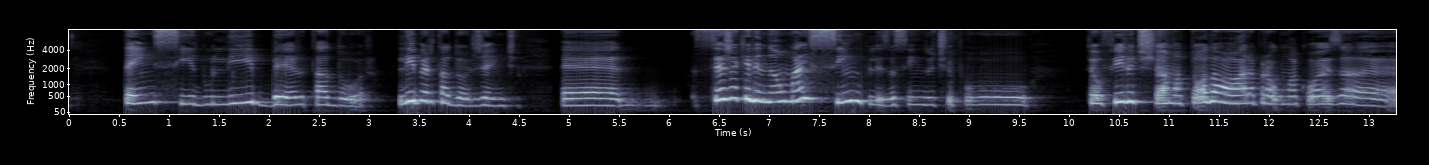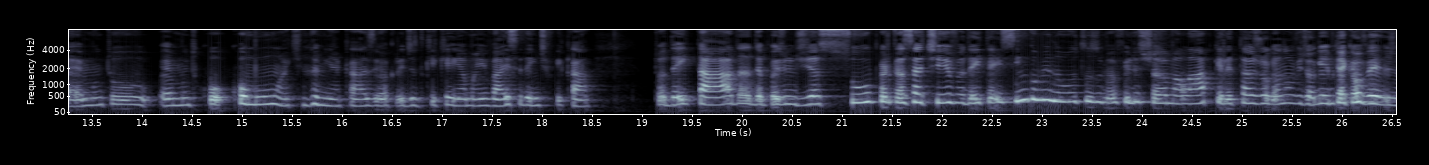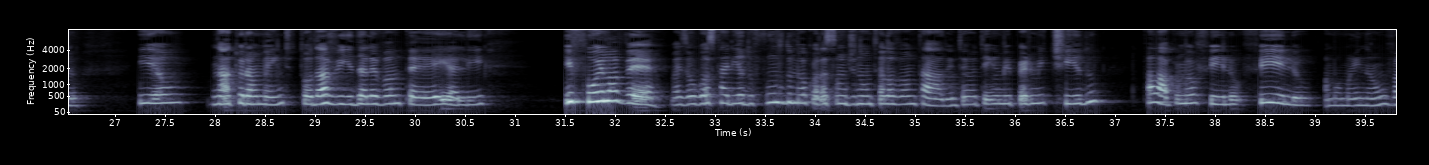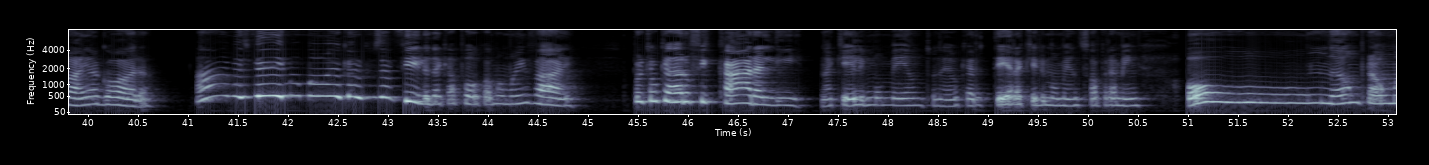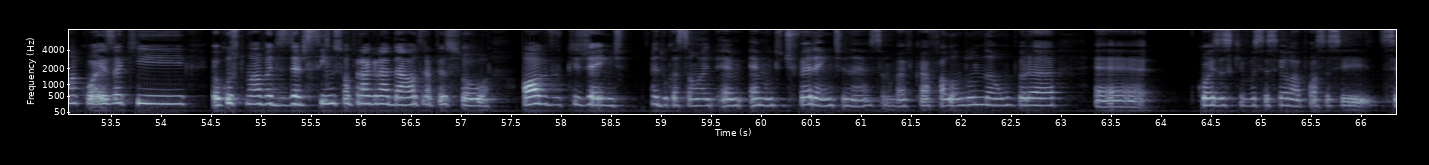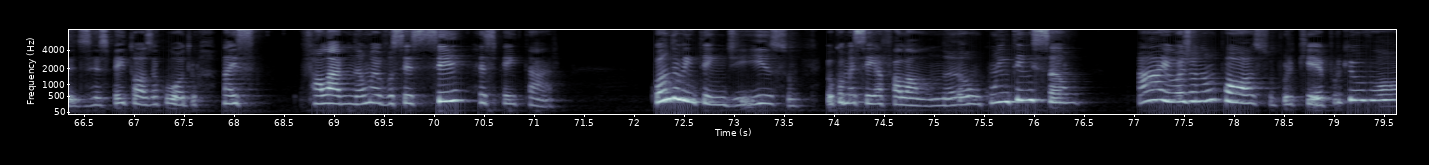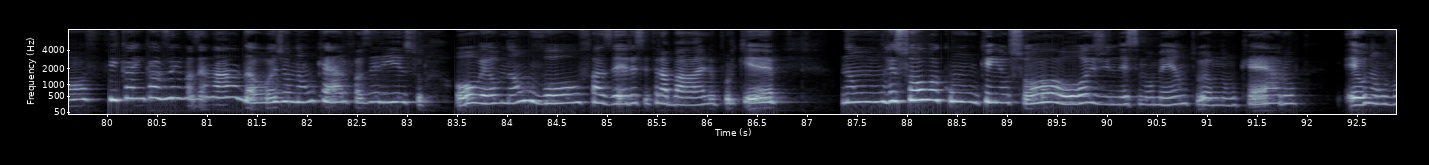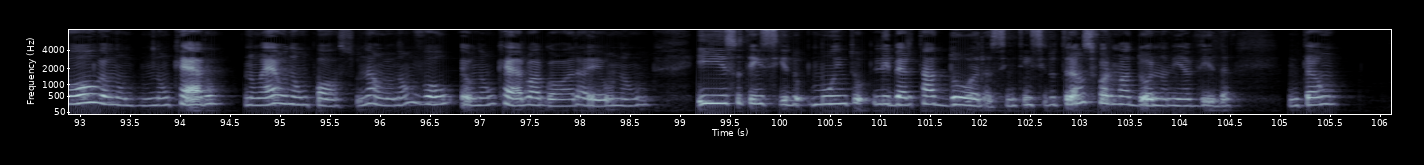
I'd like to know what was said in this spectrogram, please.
tem sido libertador. Libertador, gente. É, seja aquele não mais simples, assim, do tipo teu filho te chama toda hora para alguma coisa, é, é, muito, é muito co comum aqui na minha casa. Eu acredito que quem é mãe vai se identificar. Tô deitada, depois de um dia super cansativo, eu deitei cinco minutos, o meu filho chama lá porque ele tá jogando um videogame, quer que eu veja. E eu, naturalmente, toda a vida levantei ali e fui lá ver, mas eu gostaria do fundo do meu coração de não ter levantado. Então eu tenho me permitido falar pro meu filho: Filho, a mamãe não vai agora. Ai, mas vem, mamãe, eu quero que você. Filho, daqui a pouco a mamãe vai. Porque eu quero ficar ali, naquele momento, né? Eu quero ter aquele momento só para mim. Ou um não para uma coisa que eu costumava dizer sim só para agradar outra pessoa. Óbvio que, gente, educação é, é, é, muito diferente, né? Você não vai ficar falando não para é, coisas que você, sei lá, possa se, ser desrespeitosa com o outro. Mas falar não é você se respeitar. Quando eu entendi isso, eu comecei a falar um não com intenção. Ah, hoje eu não posso. Por quê? Porque eu vou ficar em casa sem fazer nada. Hoje eu não quero fazer isso. Ou eu não vou fazer esse trabalho porque não ressoa com quem eu sou hoje, nesse momento. Eu não quero eu não vou, eu não, não quero, não é eu não posso, não, eu não vou, eu não quero agora, eu não. E isso tem sido muito libertador, assim, tem sido transformador na minha vida. Então,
